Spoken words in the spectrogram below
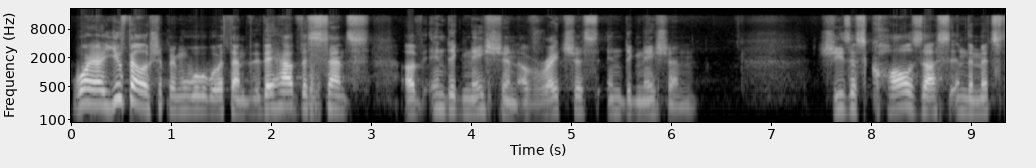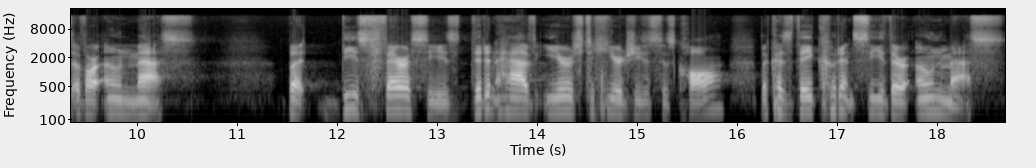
Why are you fellowshipping with them? They have this sense of indignation, of righteous indignation. Jesus calls us in the midst of our own mess. But these Pharisees didn't have ears to hear Jesus' call because they couldn't see their own mess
